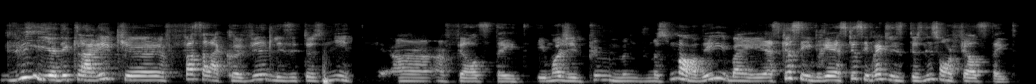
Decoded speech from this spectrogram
Lui, il a déclaré que face à la COVID, les États-Unis un, un failed state. Et moi, j'ai pu me, je me suis demandé, ben, est-ce que c'est vrai? Est-ce que c'est vrai que les États-Unis sont un failed state?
